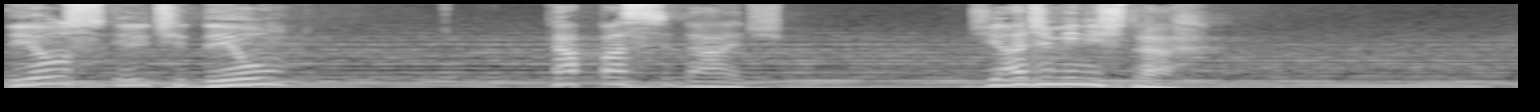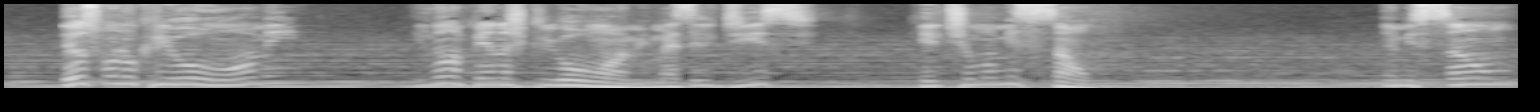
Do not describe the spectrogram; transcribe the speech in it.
Deus, ele te deu capacidade de administrar. Deus, quando criou o homem, ele não apenas criou o homem, mas ele disse que ele tinha uma missão. E a missão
